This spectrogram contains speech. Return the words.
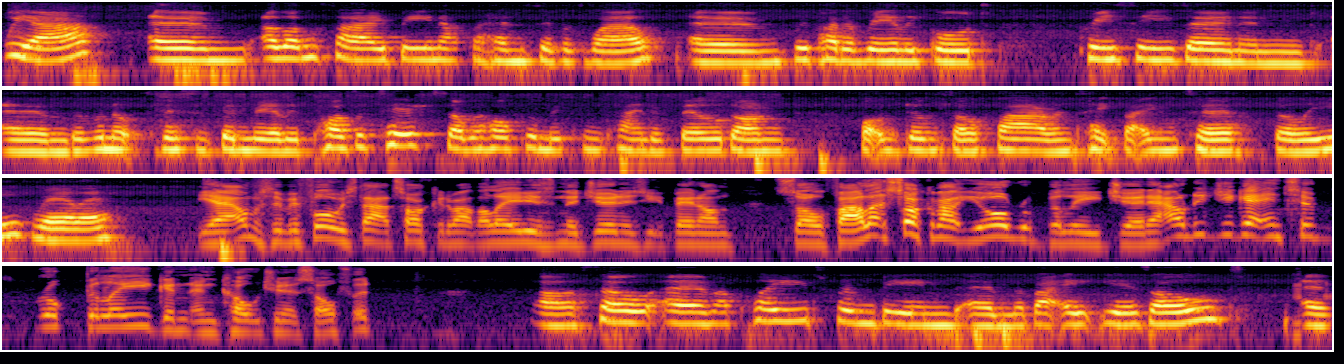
We are, um, alongside being apprehensive as well. Um, we've had a really good pre-season and um, the run up to this has been really positive. So we're hoping we can kind of build on what we've done so far and take that into the league, really yeah, obviously, before we start talking about the ladies and the journeys you've been on so far, let's talk about your rugby league journey. How did you get into rugby league and, and coaching at Salford? Uh, so um, I played from being um, about eight years old. Um,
